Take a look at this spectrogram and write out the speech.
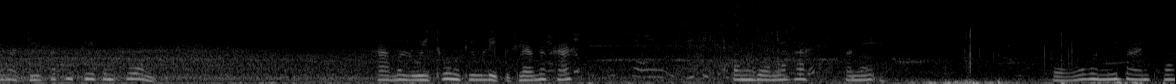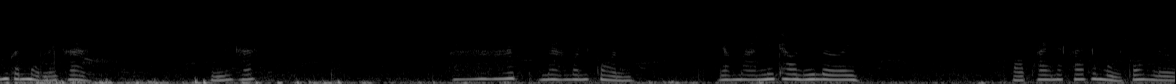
สวัสดีครับพี่พี่เพื่อนๆพามาลุยทุ่งทิวลิปอีกแล้วนะคะตอนเย็นแล้วค่ะ ตอนนี้โหวันนี้บานพร้อมกันหมดเลยค่ะ เห็นไหมคะพาดมาวันก่อน ยังบานไม่เท่านี้เลย ขออภัยนะคะถ้าหมุนกล้องเร็ว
